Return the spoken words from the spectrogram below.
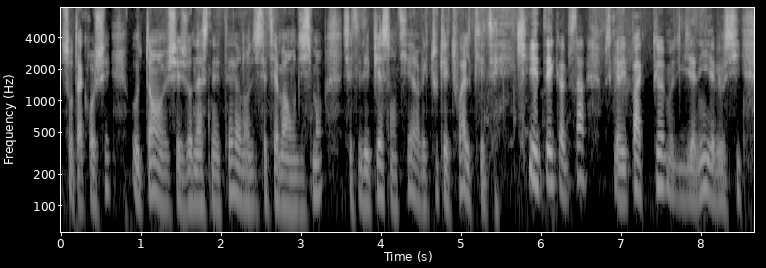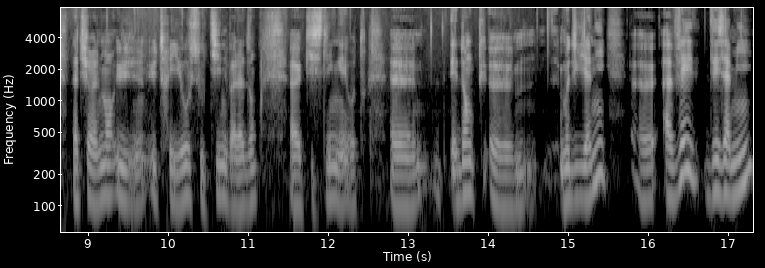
sont accrochées, autant chez Jonas Netter, dans le 17e arrondissement, c'était des pièces entières avec toutes les toiles qui étaient, qui étaient comme ça, parce qu'il n'y avait pas que Modigliani, il y avait aussi naturellement Utrio, Soutine, Valadon, Kisling et autres. et donc Modigliani avait des amis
